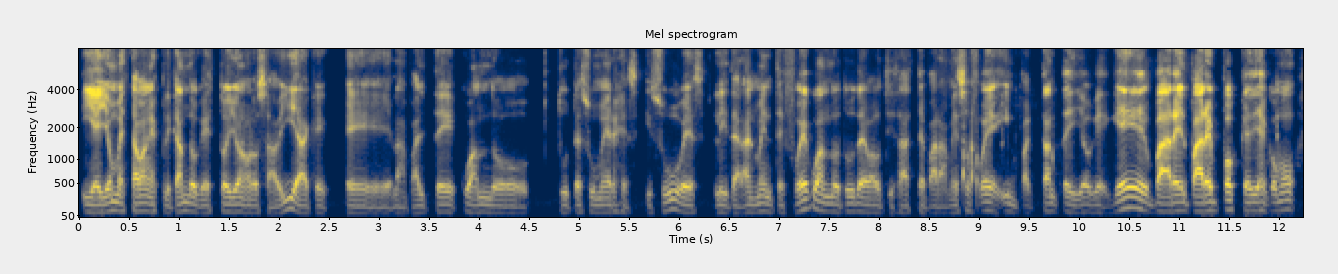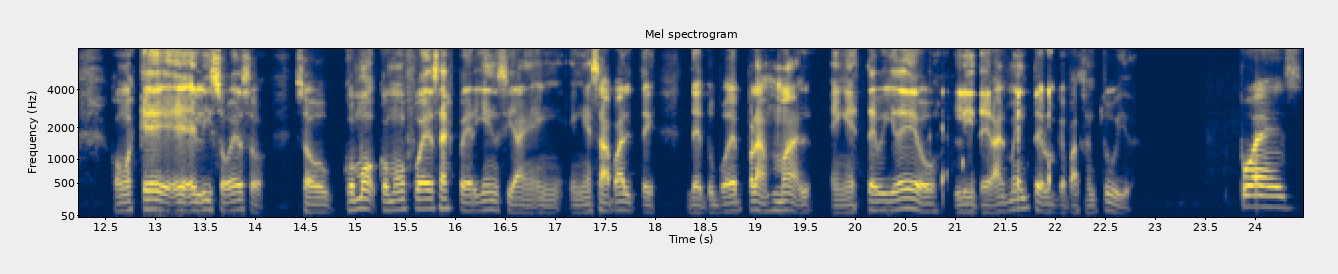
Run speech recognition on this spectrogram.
y ellos me estaban explicando que esto yo no lo sabía, que eh, la parte cuando tú te sumerges y subes, literalmente fue cuando tú te bautizaste. Para mí eso fue impactante. Y yo, que qué? Paré, paré el que dije, ¿cómo, ¿cómo es que él hizo eso? So, ¿cómo, ¿Cómo fue esa experiencia en, en esa parte de tú poder plasmar en este video literalmente lo que pasó en tu vida? Pues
